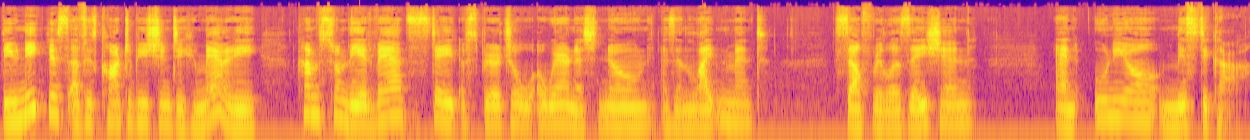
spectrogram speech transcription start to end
The uniqueness of his contribution to humanity comes from the advanced state of spiritual awareness known as enlightenment, self realization, and unio mystica.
